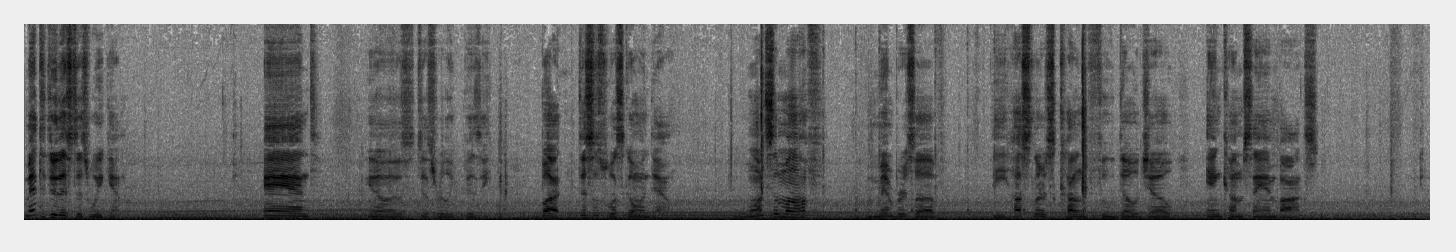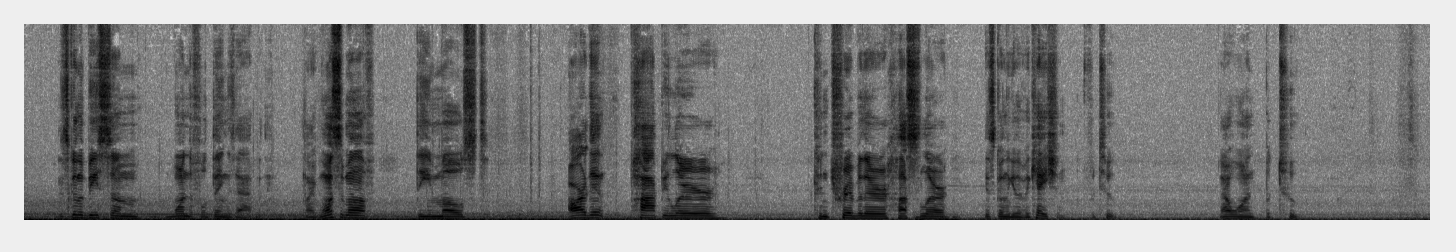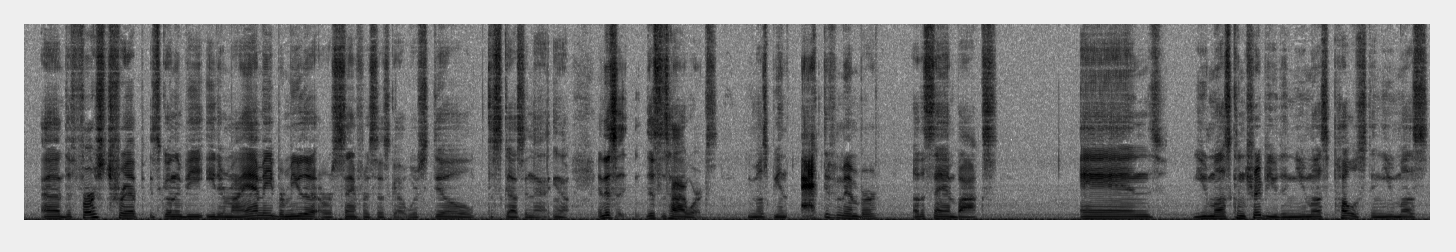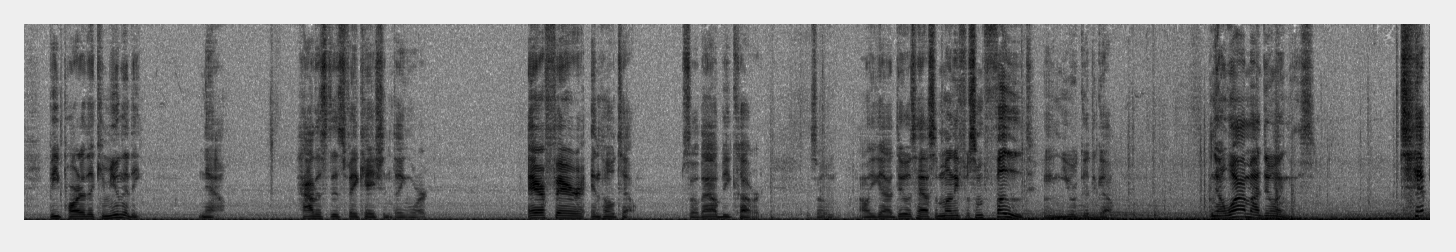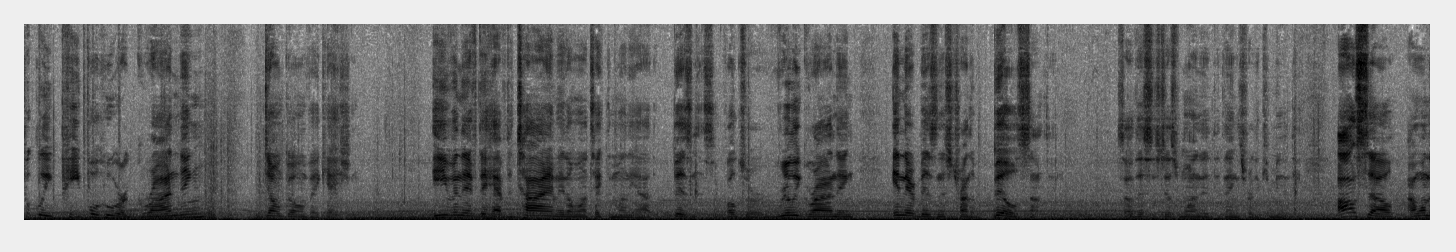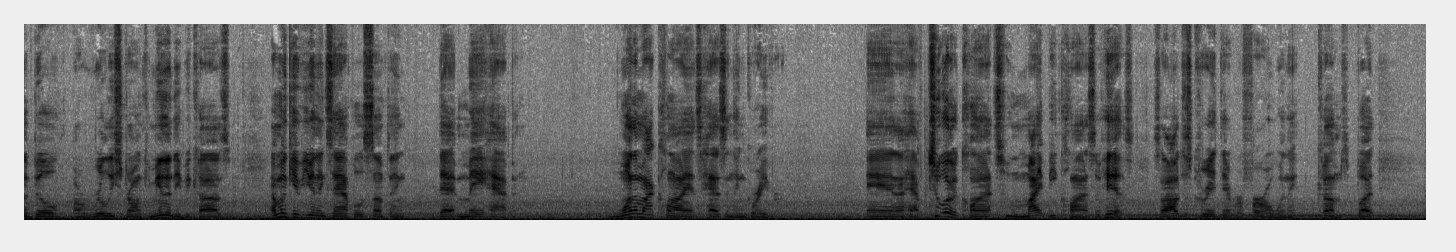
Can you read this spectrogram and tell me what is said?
meant to do this this weekend. And, you know, it was just really busy. But this is what's going down. Once a month, members of the Hustlers Kung Fu Dojo Income Sandbox, there's going to be some wonderful things happening. Like once a month, the most ardent, popular contributor, hustler is going to get a vacation for two. Not one, but two. Uh, the first trip is going to be either Miami, Bermuda, or San Francisco. We're still discussing that, you know. And this this is how it works. You must be an active member of the sandbox, and you must contribute, and you must post, and you must be part of the community. Now, how does this vacation thing work? Airfare and hotel, so that'll be covered. So all you gotta do is have some money for some food and you're good to go. Now, why am I doing this? Typically, people who are grinding don't go on vacation. Even if they have the time, they don't want to take the money out of the business. Folks who are really grinding in their business trying to build something. So this is just one of the things for the community. Also, I want to build a really strong community because I'm going to give you an example of something that may happen. One of my clients has an engraver, and I have two other clients who might be clients of his. So I'll just create that referral when it comes. But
